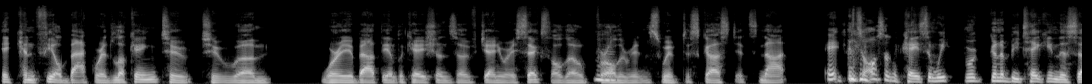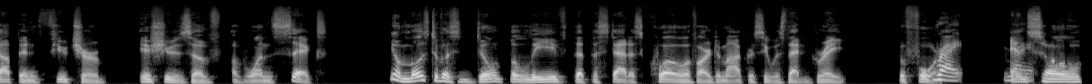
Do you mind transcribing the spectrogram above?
it can feel backward looking to to um, worry about the implications of January 6th. Although, for mm-hmm. all the reasons we've discussed, it's not. It, it's also the case, and we we're going to be taking this up in future issues of of one six you know, most of us don't believe that the status quo of our democracy was that great before. Right. right. And so,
